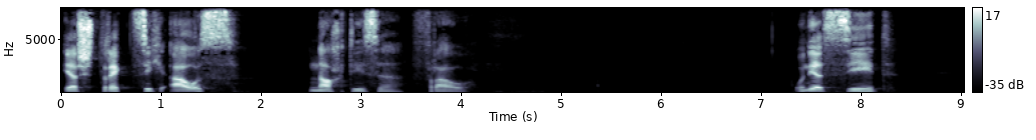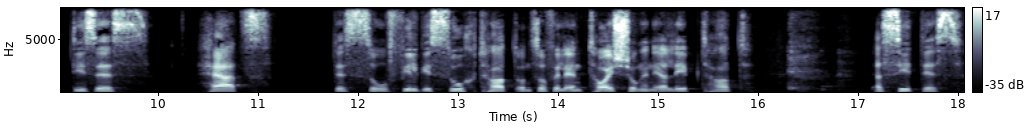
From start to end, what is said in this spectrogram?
Er streckt sich aus nach dieser Frau. Und er sieht dieses Herz, das so viel gesucht hat und so viele Enttäuschungen erlebt hat. Er sieht es.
